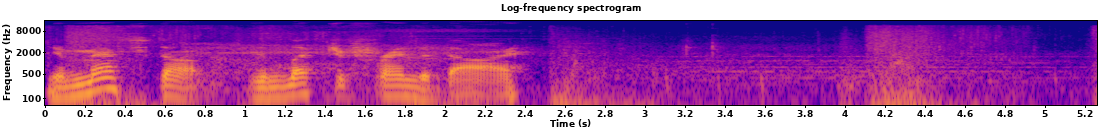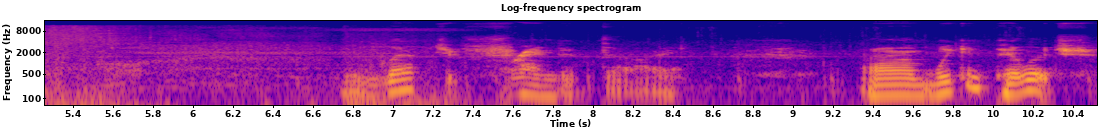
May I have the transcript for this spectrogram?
You messed up. You left your friend to die. You left your friend to die. Um, we can pillage.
